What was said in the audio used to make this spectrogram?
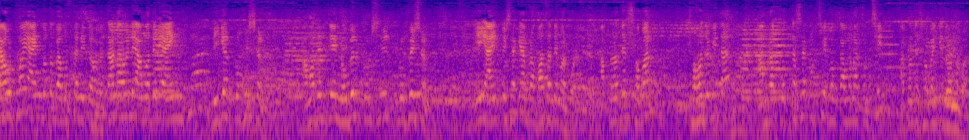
টাউট হয়, আইনগত ব্যবস্থা নিতে হবে। তা না হলে আমাদের এই আইন লিগ্যাল প্রফেশন আমাদের যে নোবেল প্রফেশন এই আইন পেশাকে আমরা বাঁচাতে পারব না। আপনাদের সবার সহযোগিতা আমরা প্রত্যাশা করছি এবং কামনা করছি। আপনাদের সবাইকে ধন্যবাদ।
